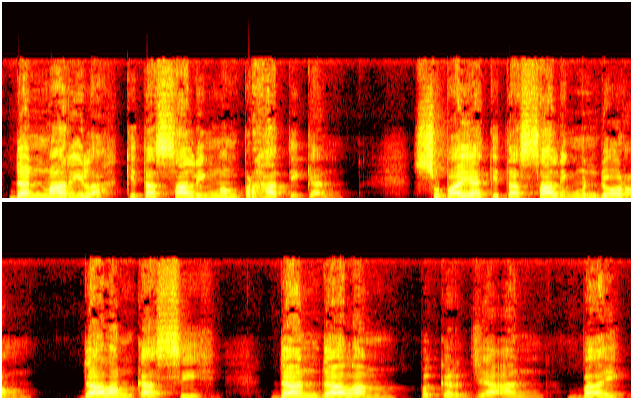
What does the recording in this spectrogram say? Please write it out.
Dan marilah kita saling memperhatikan supaya kita saling mendorong dalam kasih dan dalam pekerjaan baik.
